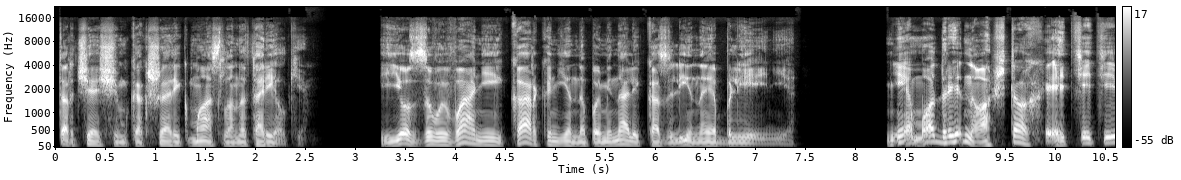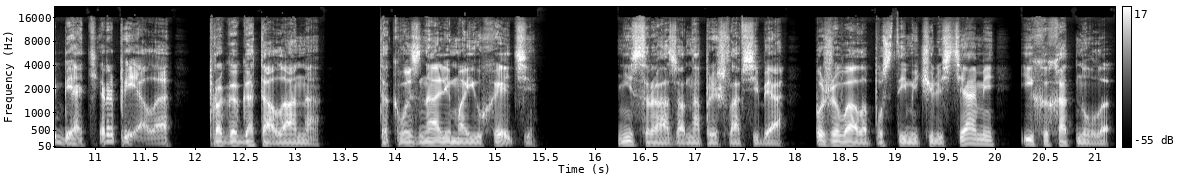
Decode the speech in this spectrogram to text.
торчащим, как шарик масла на тарелке. Ее завывание и карканье напоминали козлиное блеяние. «Не мудрено, что Хэтти тебя терпела», — прогоготала она. «Так вы знали мою Хэтти?» Не сразу она пришла в себя, пожевала пустыми челюстями и хохотнула.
